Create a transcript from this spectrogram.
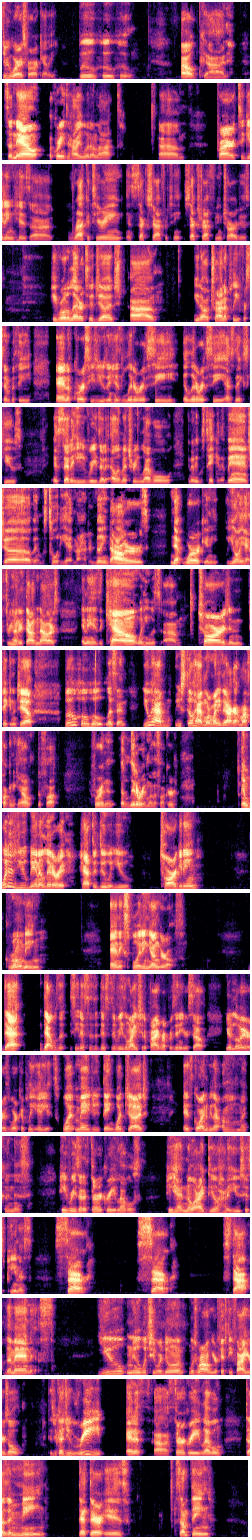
Three words for R. Kelly. Boo hoo hoo. Oh God. So now, according to Hollywood Unlocked, um, prior to getting his uh, racketeering and sex trafficking sex trafficking charges, he wrote a letter to the judge, uh, you know, trying to plead for sympathy. And of course, he's using his literacy, illiteracy as the excuse. It said that he reads at an elementary level and that he was taken advantage of and was told he had $900 million network and he, he only had $300,000 in his account when he was um, charged and taken to jail. Boo hoo hoo. Listen, you have you still have more money than I got my fucking account. The fuck? For an illiterate motherfucker. And what does you being illiterate have to do with you targeting, grooming, and exploiting young girls? That that was a see. This is this is the reason why you should have probably represented yourself. Your lawyers were complete idiots. What made you think? What judge is going to be like, oh my goodness, he reads at a third grade levels. He had no idea how to use his penis, sir. Sir, stop the madness. You knew what you were doing was wrong. You're 55 years old. Just because you read at a uh, third grade level doesn't mean that there is something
